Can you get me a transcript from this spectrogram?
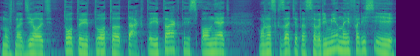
нужно делать то-то и то-то, так-то и так-то, исполнять можно сказать, это современные фарисеи.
